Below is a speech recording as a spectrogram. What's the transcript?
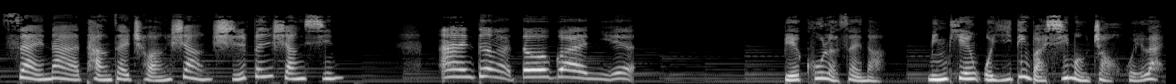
塞纳躺在床上，十分伤心。艾特，都怪你！别哭了，塞纳，明天我一定把西蒙找回来。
